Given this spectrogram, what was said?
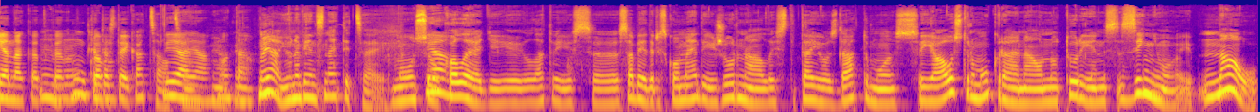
atmiena, kad, mm -hmm, nu, ka tas tiek atcelts. Jā, jā, jā, jā. Nu, jā jo neviens neticēja. Mūsu jā. kolēģi Latvijas sabiedrisko mediju žurnālisti tajos datumos bija Austrum Ukrainā un no turienes ziņoja. Nav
